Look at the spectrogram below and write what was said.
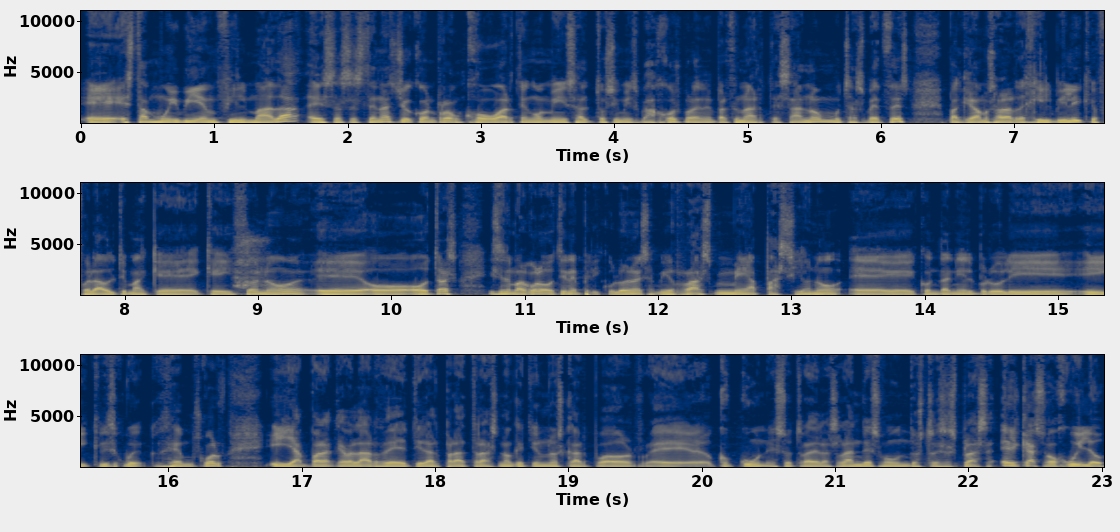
eh, está muy bien filmada esas escenas. Yo con Ron Howard tengo mis altos y mis bajos, porque me parece un artesano muchas veces. Para que vamos a hablar de Hillbilly, que fue la última que, que hizo, ¿no? Eh, o otras. Y sin embargo, luego tiene peliculones. A mí Rush me apasionó con Daniel Brühl y, Chris Hemsworth. Y ya para que hablar de tirar para atrás, ¿no? Que tiene un Oscar por Cocoon, es otra de las grandes, o un 2-3 Splash. El caso, Willow.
